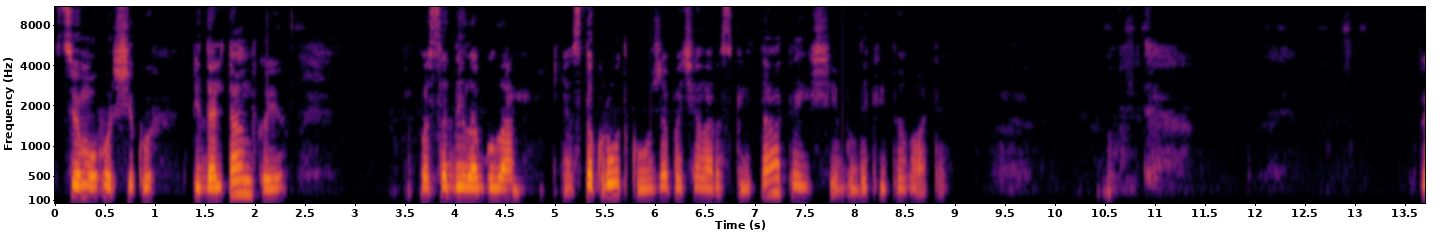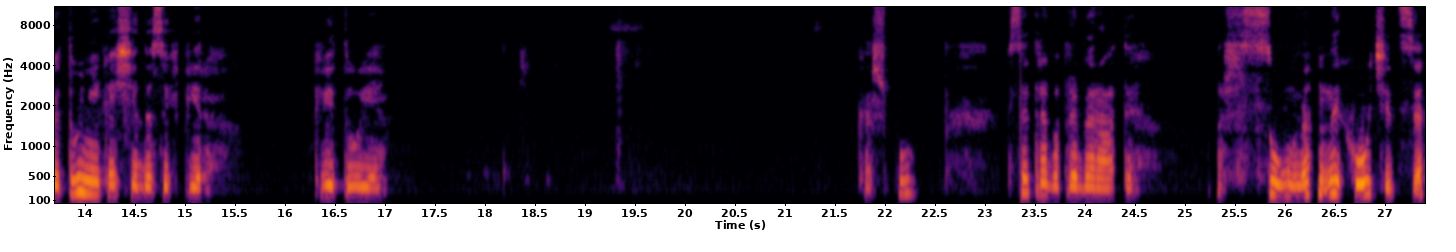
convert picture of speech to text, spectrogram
В цьому горщику під альтанкою посадила була стокротку, вже почала розквітати і ще буде квітувати. От. Петунійка ще до сих пір квітує. Кашпу. Все треба прибирати. Аж сумно, не хочеться.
